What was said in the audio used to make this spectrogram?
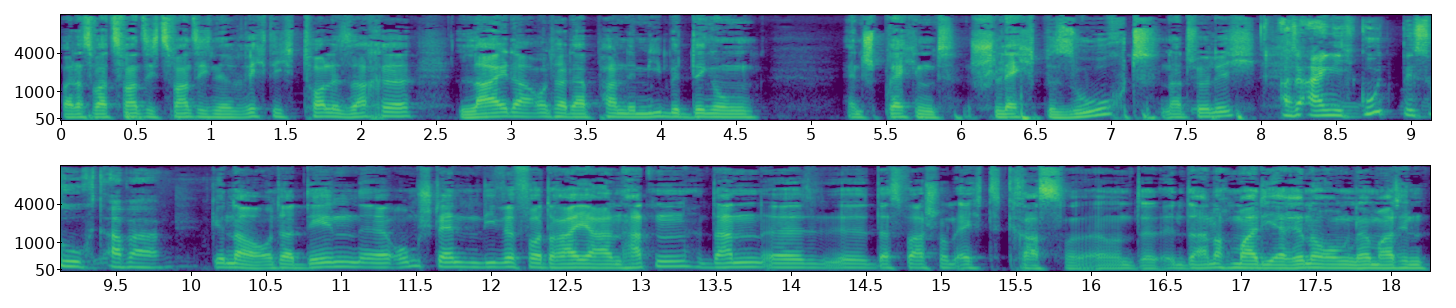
weil das war 2020 eine richtig tolle Sache. Leider unter der Pandemiebedingung entsprechend schlecht besucht, natürlich. Also eigentlich gut besucht, aber Genau, unter den äh, Umständen, die wir vor drei Jahren hatten, dann, äh, äh das war schon echt krass. Und äh, da nochmal die Erinnerung, ne, Martin,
